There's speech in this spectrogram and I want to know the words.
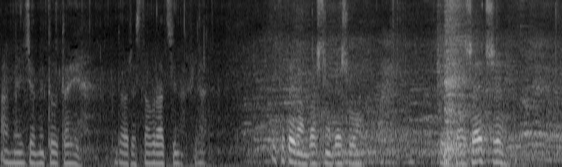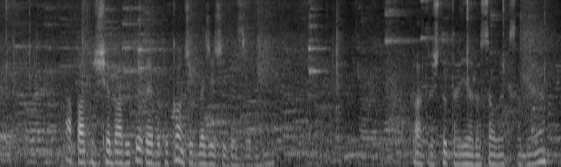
a my idziemy tutaj do restauracji na chwilę. I tutaj nam właśnie weszło kilka rzeczy. A Patryś się bawi tutaj, bo tu kącik dla dzieci jest zrobiony. Patryś tutaj je rosołek sobie.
